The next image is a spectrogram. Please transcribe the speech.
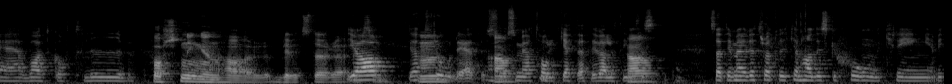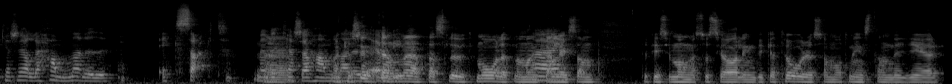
eh, vad ett gott liv. Forskningen har blivit större. Ja, jag Mm. tror det. Så Ja. som jag har tolkat det, att det är väldigt Ja. intressant. Så att jag, menar, jag tror att vi kan ha diskussion kring, vi kanske aldrig hamnar i exakt, men vi Nej, kanske Liksom. Man hamnar kanske i inte kan vi- mäta slutmålet men man kan Nej. liksom Det finns ju många sociala indikatorer som åtminstone ger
